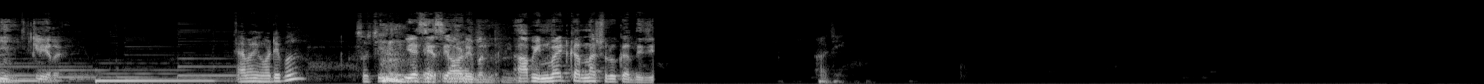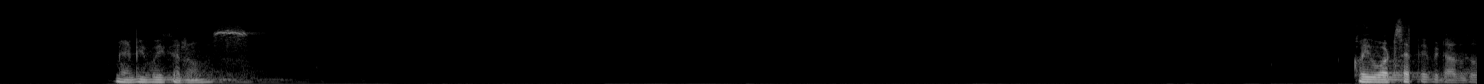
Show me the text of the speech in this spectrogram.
हम्म क्लियर है एम आई ऑडिबल yes yes audible आप इनवाइट करना शुरू कर दीजिए। हाँ जी। मैं भी वही कर रहा हूँ। बस कोई व्हाट्सएप पे भी डाल दो।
